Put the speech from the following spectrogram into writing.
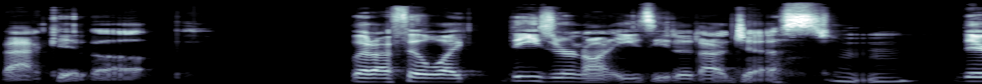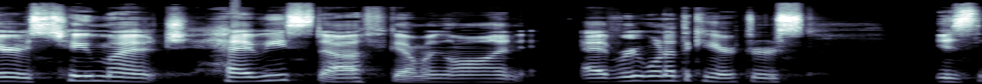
back it up. But I feel like these are not easy to digest Mm-mm. there is too much heavy stuff going on. Every one of the characters is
